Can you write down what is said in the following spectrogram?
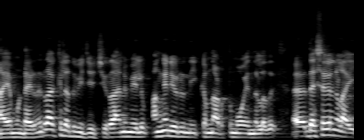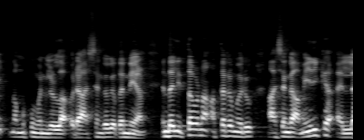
നയമുണ്ടായിരുന്നത്. ഇറാഖിൽ അത് വിജയിച്ചു. ഇറാനു മേലും അങ്ങനെ ഒരു നീക്കം നടത്തുമോ എന്നുള്ളത് ദശകങ്ങളായി നമുക്ക് മുന്നിലുള്ള ഒരു ആശങ്ക തന്നെയാണ്. എന്തായാലും ഇത്തവണ അത്തരമൊരു ആശങ്ക അമേരിക്ക അല്ല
